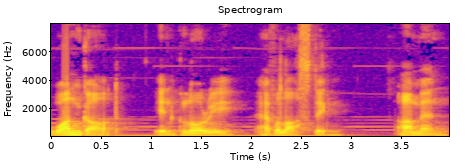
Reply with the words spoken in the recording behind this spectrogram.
one God, in glory everlasting. Amen.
